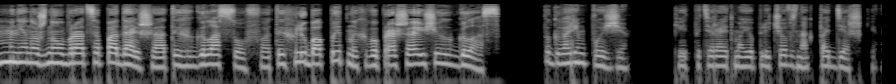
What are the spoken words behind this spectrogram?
Мне нужно убраться подальше от их голосов, от их любопытных, вопрошающих глаз. Поговорим позже. Кейт потирает моё плечо в знак поддержки.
